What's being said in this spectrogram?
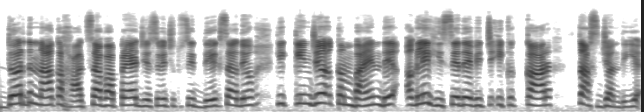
ਦਰਦਨਾਕ ਹਾਦਸਾ ਵਾਪਰਿਆ, ਜਿਸ ਵਿੱਚ ਤੁਸੀਂ ਦੇਖ ਸਕਦੇ ਹੋ ਕਿ ਕਿੰਜ ਕੰਬਾਈਨ ਦੇ ਅਗਲੇ ਹਿੱਸੇ ਦੇ ਵਿੱਚ ਇੱਕ ਕਾਰ ਤਸ ਜਾਂਦੀ ਹੈ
